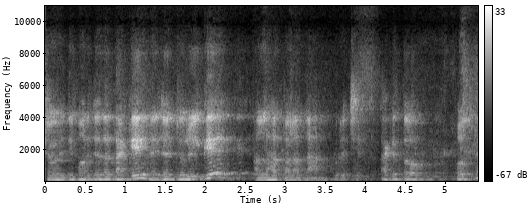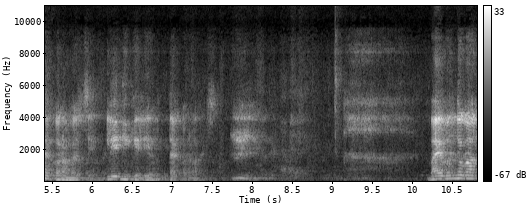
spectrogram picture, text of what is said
শহীদি মর্যাদা তাকে, মেজর জলিলকে আল্লাহ তালা দান করেছেন। তাকে তো হত্যা করা হয়েছে ক্লিনিক্যালি হত্যা করা হয়েছে। ভাই বন্ধুগণ,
